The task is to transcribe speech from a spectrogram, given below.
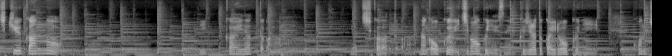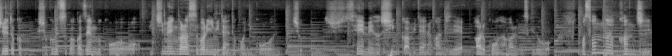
地球館の1階だったかな。いや、地下だったかな。なんか奥、一番奥にですね、クジラとかいる奥に、昆虫とか植物とかが全部こう、一面ガラス張りみたいなところにこう、生命の進化みたいな感じであるコーナーがあるんですけど、まあ、そんな感じって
